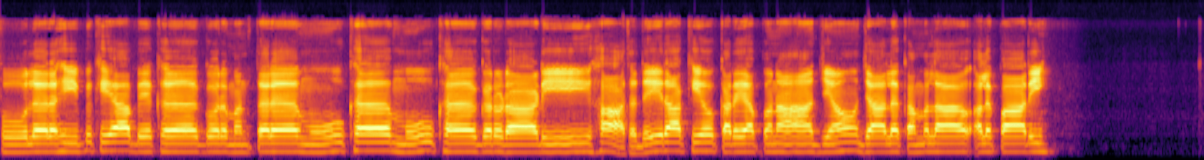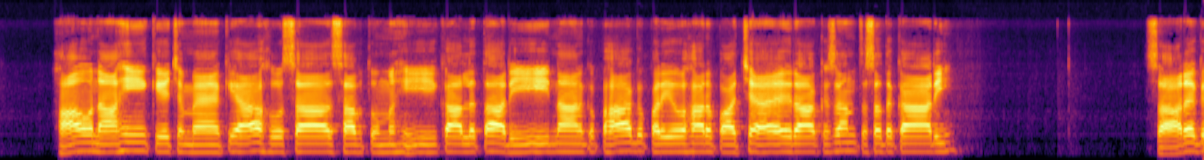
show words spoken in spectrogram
ਫੂਲ ਰਹੀ ਬਿਖਿਆ ਬਿਖ ਗੁਰ ਮੰਤਰ ਮੂਖ ਮੂਖ ਗਰੁੜਾੜੀ, ਹਾਥ ਦੇ ਰਾਖਿਓ ਕਰ ਆਪਣਾ, ਜਿਉ ਜਲ ਕਮਲਾ ਅਲਪਾਰੀ। ਹਾਉ ਨਾਹੀ ਕਿਛ ਮੈਂ ਕਿਆ ਹੋਸਾ, ਸਭ ਤੁਮ ਹੀ ਕਲ ਧਾਰੀ। ਨਾਨਕ ਭਾਗ ਪਰਿਓ ਹਰ ਪਾਛੈ, ਰਾਖ ਸੰਤ ਸਤਕਾਰੀ। ਸਾਰਗ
